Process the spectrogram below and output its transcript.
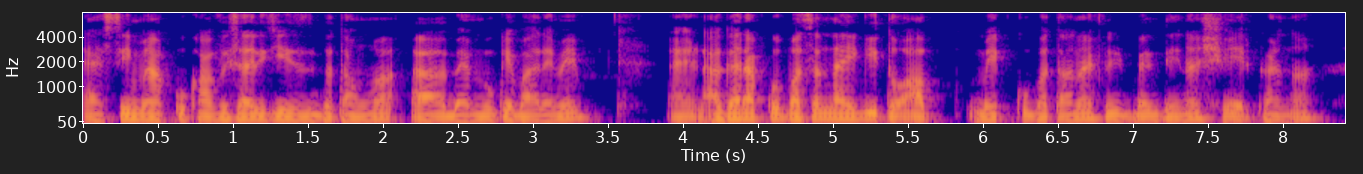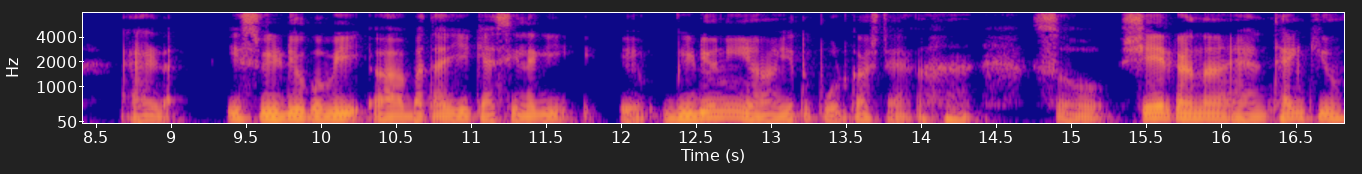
ऐसे मैं आपको काफ़ी सारी चीज़ बताऊँगा बैम्बू के बारे में। एंड अगर आपको पसंद आएगी तो आप मेरे को बताना फीडबैक देना शेयर करना। एंड इस वीडियो को भी बताइए कैसी लगी। वीडियो नहीं ये तो पॉडकास्ट है। सो शेयर करना एंड थैंक यू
